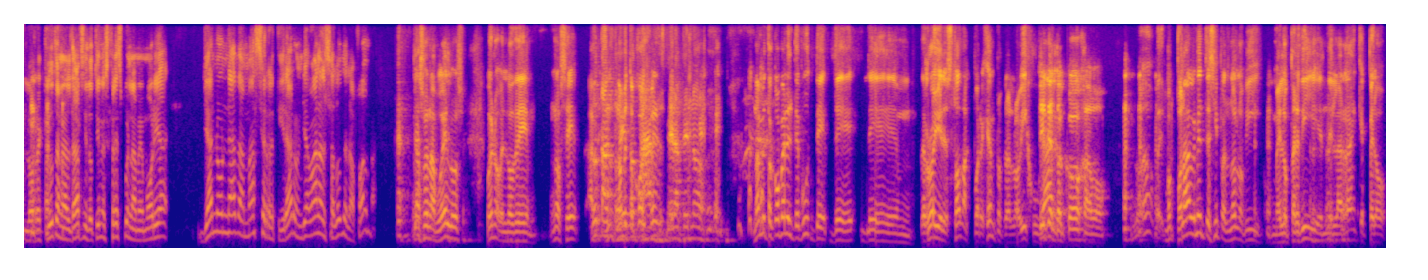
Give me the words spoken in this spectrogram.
Lo reclutan al draft y lo tienes fresco en la memoria. Ya no nada más se retiraron, ya van al Salón de la Fama. Ya son abuelos. Bueno, lo de, no sé, no, tanto, no me tocó ver, espérate, no. no me tocó ver el debut de, de, de, Roger Staubach, por ejemplo, pero lo vi jugar. Sí te tocó, Javo. No, probablemente sí, pero no lo vi, me lo perdí en el arranque, pero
